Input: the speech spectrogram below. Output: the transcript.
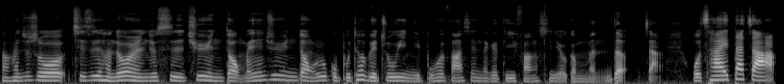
然后他就说，其实很多人就是去运动，每天去运动，如果不特别注意，你不会发现那个地方是有个门的。这样，我猜大家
